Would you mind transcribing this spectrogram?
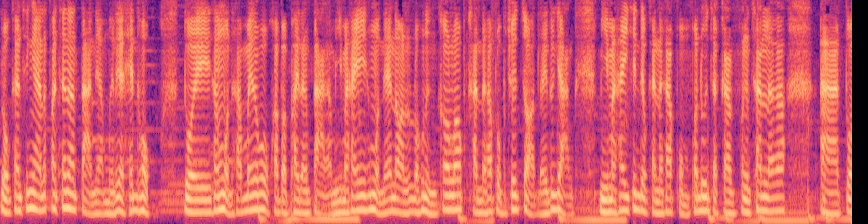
ระบบการใช้งานและฟังก์ชันต่างๆเนี่ยเหมือนกับ H6 โดยทั้งหมดครับไม่ระบบความปลอดภัยต่างๆ มีมาให้ทั้งหมดแน่นอนรวมถึงกล้องรอบคันนะครับผมช่วยจอดอะไรทุกอย่างมีมาให้เช่นเดียวกันนะครับผมพอดูจากการฟังก์ชันแล้วก็ตัว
